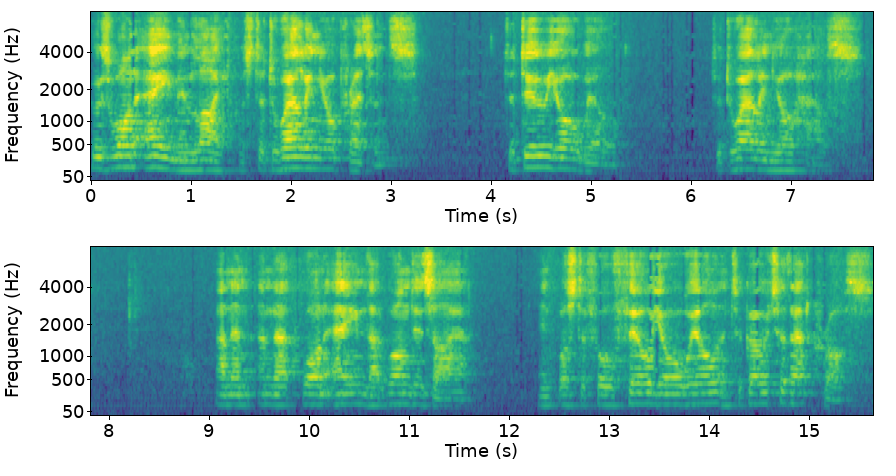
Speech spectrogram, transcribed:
whose one aim in life was to dwell in your presence, to do your will, to dwell in your house. And, then, and that one aim, that one desire, it was to fulfill your will and to go to that cross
